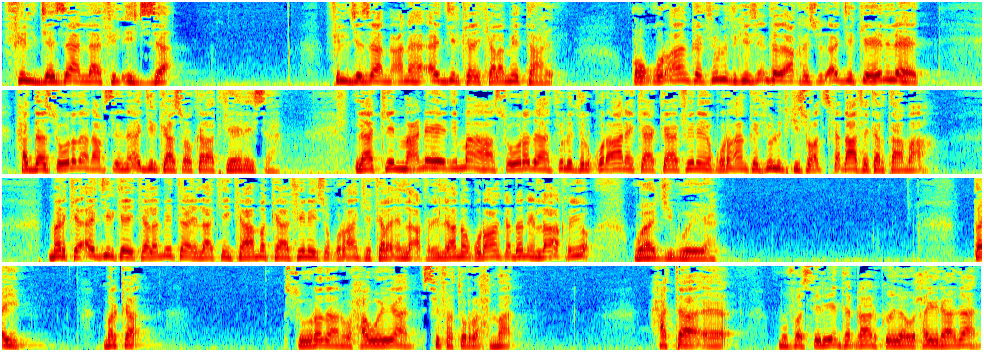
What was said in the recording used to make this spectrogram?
fi ljaza la fi lijza fi ljaza macnaha ajirkay kala mid tahay. Oo qur'aanka thuludkiisa intaad akhrisod ajirka heli laheyd haddaa suuradan akhrisna ajirkaas oo kale aad ka helaysaa laakiin macnaheedii ma aha suuradan thuluth lqur'aana kaa kaafinaya qur'aanka thuludkiisa waad iska dhaafi kartaa ma ah marka ajirkay kala mid tahay laakiin kaama kaafinayso qur'aankii kale in la akriyo lanna qur'aanka dhan in la akriyo waajib weeyaan ayib marka suuradan waxa weeyaan sifat raxmaan xataa mufasiriinta qaarkooda waxay yidhaahdaan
